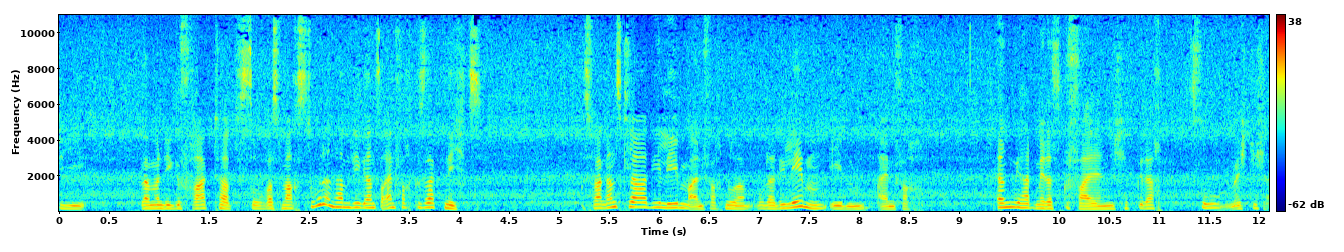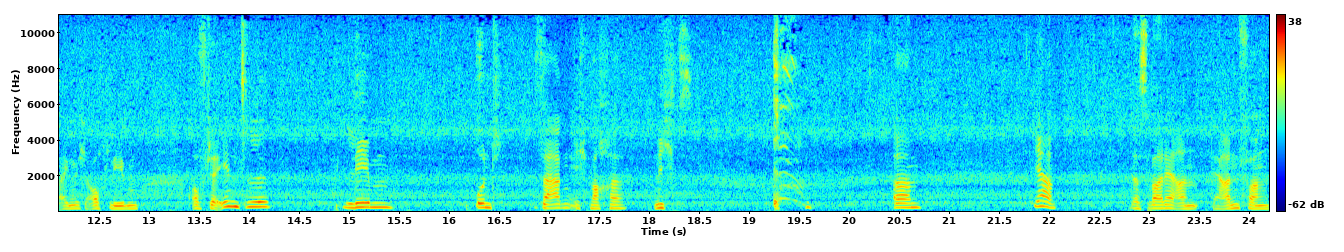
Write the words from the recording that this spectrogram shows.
die, wenn man die gefragt hat, so was machst du, dann haben die ganz einfach gesagt, nichts. Es war ganz klar, die leben einfach nur oder die leben eben einfach. Irgendwie hat mir das gefallen. Ich habe gedacht, so möchte ich eigentlich auch leben. Auf der Insel leben und sagen, ich mache nichts. ähm, ja, das war der, An der Anfang.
